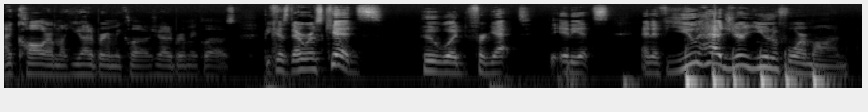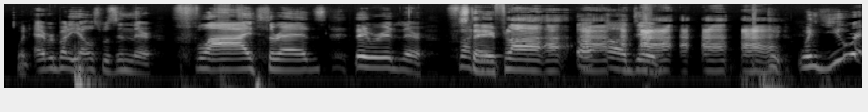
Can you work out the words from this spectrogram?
I call her, I'm like, you gotta bring me clothes, you gotta bring me clothes. Because there was kids who would forget, the idiots. And if you had your uniform on when everybody else was in their fly threads, they were in their fucking Stay fly. Ah, ah, Uh-uh, ah, dude. ah, ah. when you were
